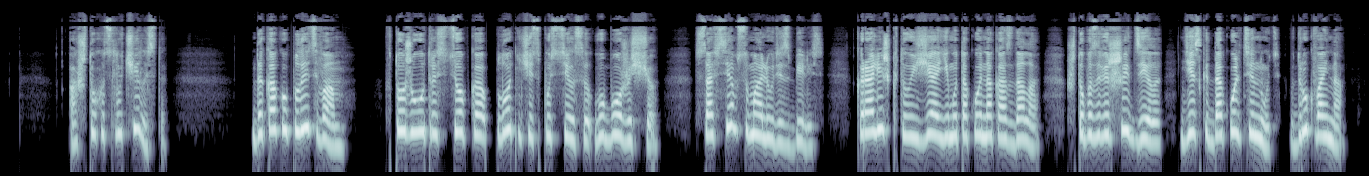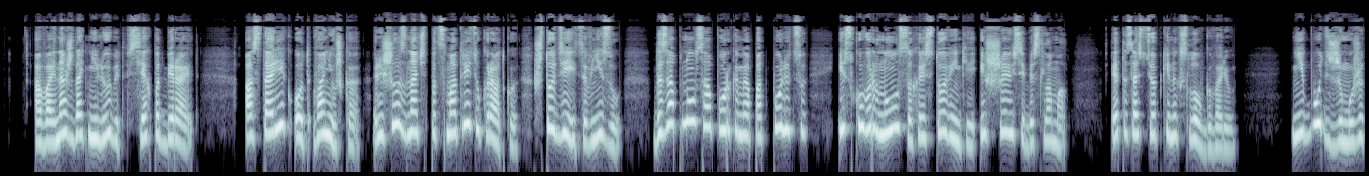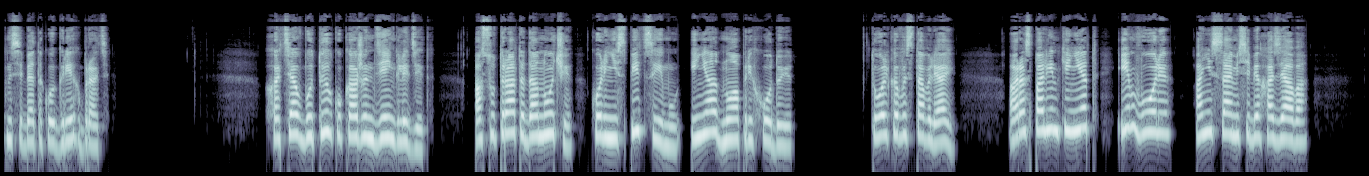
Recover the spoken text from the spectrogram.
А что хоть случилось-то? Да как уплыть вам? В то же утро Степка плотничать спустился в убожище. Совсем с ума люди сбились. Королишка-то, уезжая, ему такой наказ дала, чтобы завершить дело, дескать, доколь тянуть, вдруг война. А война ждать не любит, всех подбирает. А старик от Ванюшка решил, значит, подсмотреть украдкую, что деется внизу, да запнулся опорками о подполицу и скувырнулся, христовенький, и шею себе сломал. Это со Степкиных слов говорю. Не будет же мужик на себя такой грех брать. Хотя в бутылку каждый день глядит, а с утра-то до ночи, коли не спится ему, и не одно оприходует. Только выставляй. А располинки нет, им воли, они сами себе хозява.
